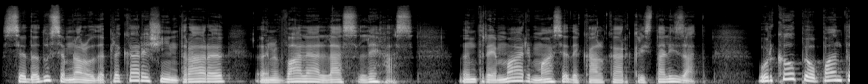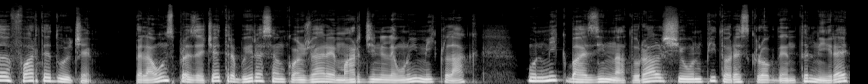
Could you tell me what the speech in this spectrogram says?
Se dădu semnalul de plecare și intrară în Valea Las Lejas, între mari mase de calcar cristalizat. Urcau pe o pantă foarte dulce. Pe la 11 trebuiră să înconjoare marginile unui mic lac, un mic bazin natural și un pitoresc loc de întâlnire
